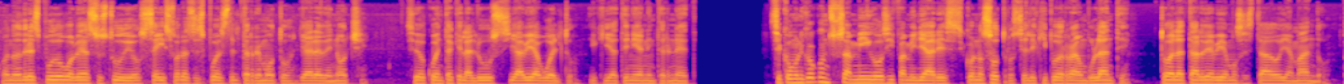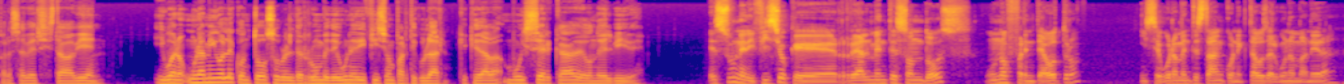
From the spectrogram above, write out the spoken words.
Cuando Andrés pudo volver a su estudio, seis horas después del terremoto, ya era de noche se dio cuenta que la luz ya había vuelto y que ya tenían internet. Se comunicó con sus amigos y familiares, con nosotros, el equipo de Reambulante. Toda la tarde habíamos estado llamando para saber si estaba bien. Y bueno, un amigo le contó sobre el derrumbe de un edificio en particular que quedaba muy cerca de donde él vive. Es un edificio que realmente son dos, uno frente a otro, y seguramente estaban conectados de alguna manera.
